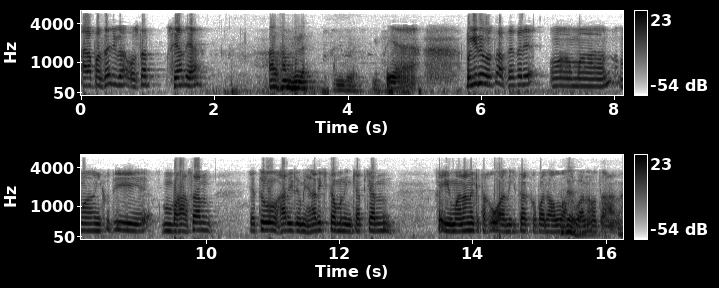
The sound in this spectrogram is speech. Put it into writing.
harapan saya juga Ustaz sehat ya. Alhamdulillah. Alhamdulillah. Ya. Begini Ustaz, saya tadi me- me- mengikuti pembahasan yaitu hari demi hari kita meningkatkan keimanan dan ketakwaan kita kepada Allah Betul. Subhanahu wa taala.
